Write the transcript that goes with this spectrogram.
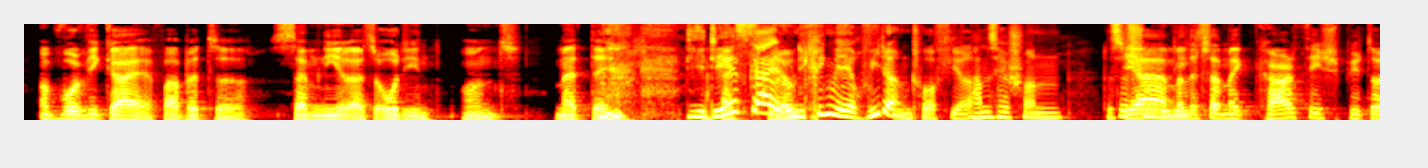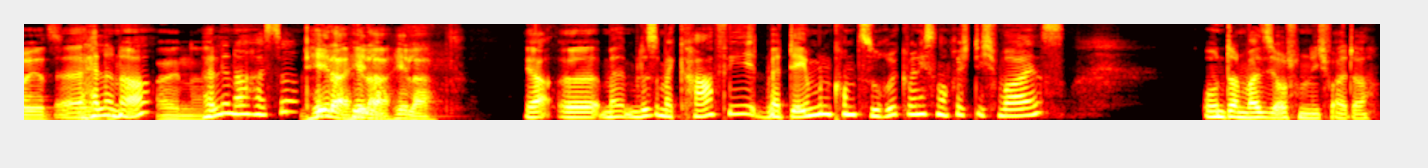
Obwohl, wie geil war bitte Sam Neill als Odin und Matt Damon. die Idee ist geil und die kriegen wir ja auch wieder im Tor 4. Haben sie ja schon das ist ja, schon Melissa McCarthy spielt doch jetzt. Äh, Helena. Eine. Helena heißt sie? Hela, Hela, Hela. Ja, äh, Melissa McCarthy, Matt Damon kommt zurück, wenn ich es noch richtig weiß. Und dann weiß ich auch schon nicht weiter.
